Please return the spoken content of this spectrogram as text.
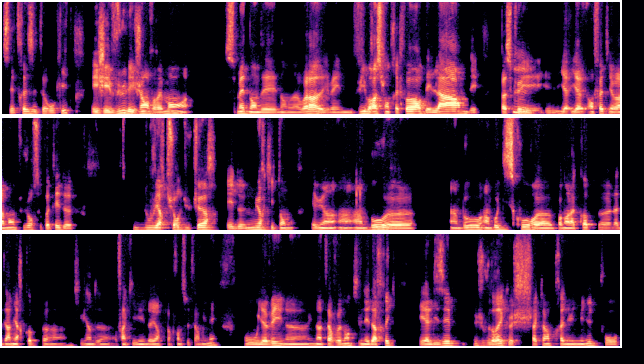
c'est très hétéroclite. Et j'ai vu les gens vraiment se mettre dans des. voilà, il y avait une vibration très forte, des larmes, des, parce que, mmh. y a, en fait, il y a vraiment toujours ce côté de d'ouverture du cœur et de mur qui tombe. Il y a eu un, beau un beau, un beau discours euh, pendant la COP, euh, la dernière COP euh, qui vient de, enfin qui d'ailleurs en train de se terminer, où il y avait une, une intervenante qui venait d'Afrique et elle disait je voudrais que chacun prenne une minute pour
